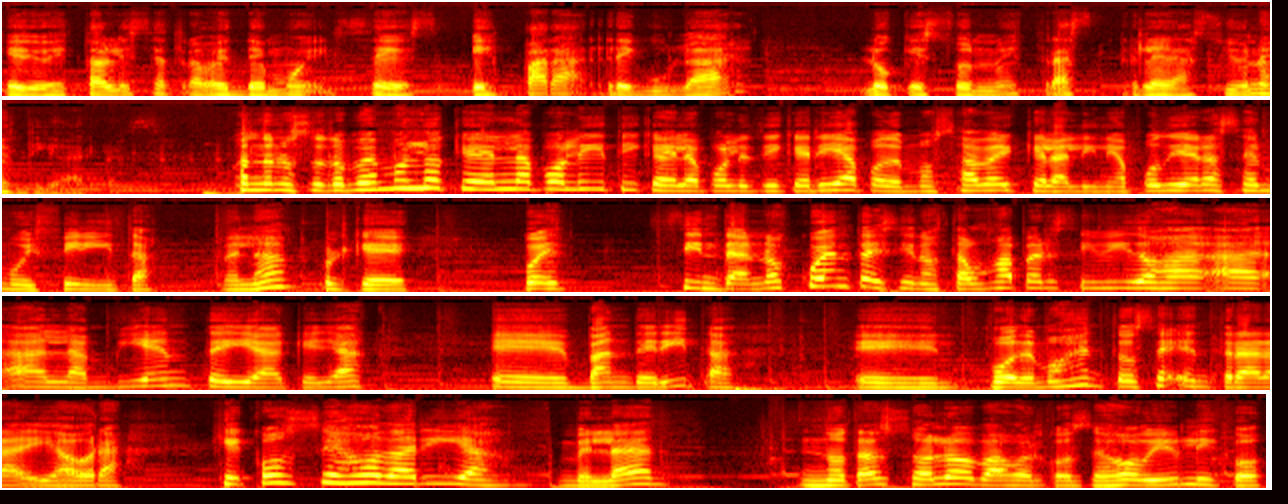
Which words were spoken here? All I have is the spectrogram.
que Dios establece a través de Moisés es para regular lo que son nuestras relaciones diarias. Cuando nosotros vemos lo que es la política y la politiquería, podemos saber que la línea pudiera ser muy finita, ¿verdad? Porque sin darnos cuenta y si no estamos apercibidos al ambiente y a aquellas eh, banderitas, eh, podemos entonces entrar ahí. Ahora, ¿qué consejo darías, verdad? No tan solo bajo el consejo bíblico,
